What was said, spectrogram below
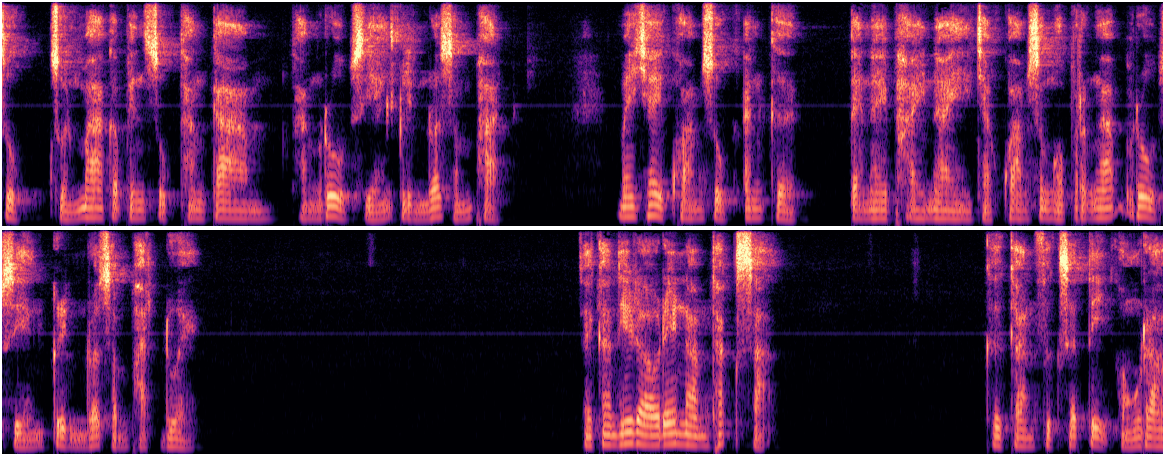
สุขส่วนมากก็เป็นสุขทางกาม ทางรูปเสียงกลิ่นรสสัมผัส ไม่ใช่ความสุขอันเกิด แต่ในภายในจากความสงบระงับรูปเสียงกลิ่นรสสัมผัสด้วย แต่การที่เราได้นำทักษะ คือการฝึกสติของเรา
